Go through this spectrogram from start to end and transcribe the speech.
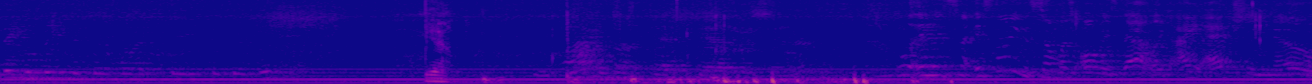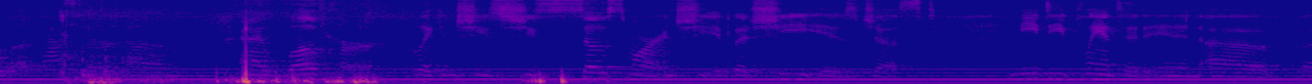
maybe. I don't know. Yeah. Well, and it's it's not even so much always that. Like I actually know a pastor, um, and I love her. Like, and she's she's so smart, and she but she is just knee deep planted in uh, uh,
